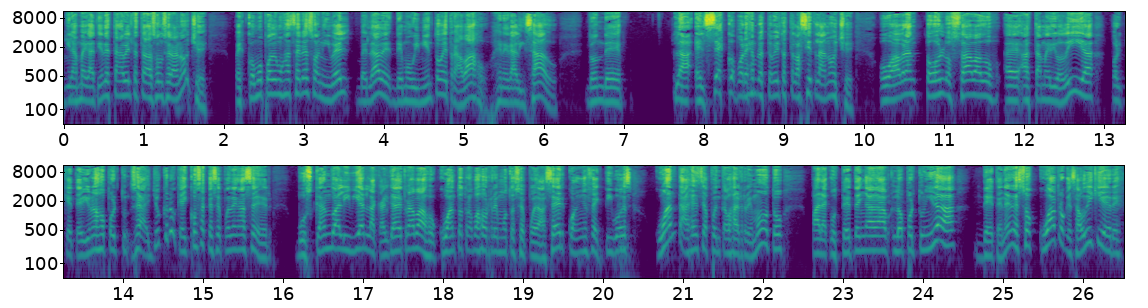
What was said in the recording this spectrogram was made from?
y las megatiendas están abiertas hasta las 11 de la noche. Pues, ¿cómo podemos hacer eso a nivel, verdad, de, de movimiento de trabajo generalizado? Donde la, el sesco, por ejemplo, está abierto hasta las 7 de la noche. O abran todos los sábados eh, hasta mediodía porque te dio unas oportunidades. O sea, yo creo que hay cosas que se pueden hacer buscando aliviar la carga de trabajo. ¿Cuánto trabajo remoto se puede hacer? ¿Cuán efectivo es? ¿Cuántas agencias pueden trabajar remoto? Para que usted tenga la, la oportunidad de tener esos cuatro que Saudi quiere.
